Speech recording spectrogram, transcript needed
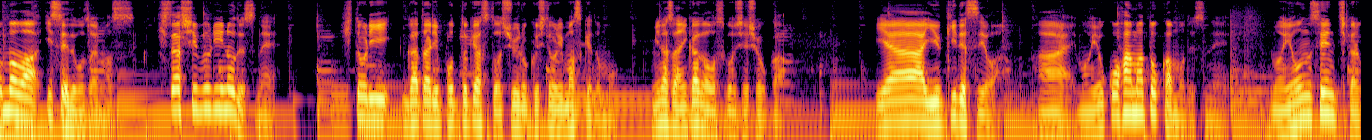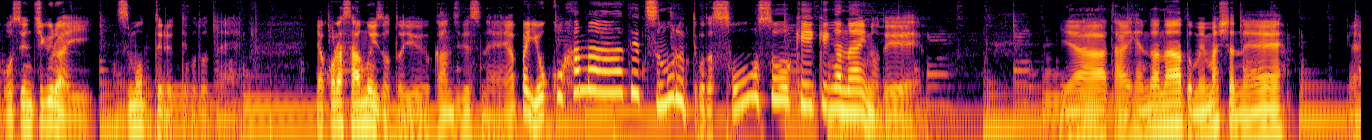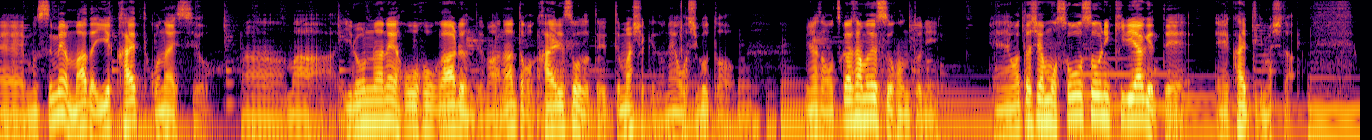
こんばんは、伊勢でございます。久しぶりのですね、一人語りポッドキャストを収録しておりますけども、皆さんいかがお過ごしでしょうか？いやー、雪ですよ。はい。もう横浜とかもですね、もう4センチから5センチぐらい積もってるってことでね、いや、これは寒いぞという感じですね。やっぱり横浜で積もるってことはそうそう経験がないので、いやー、大変だなと思いましたね。えー娘はまだ家帰ってこないですよ。あーまあいろんなね方法があるんでまあなんとか帰れそうだと言ってましたけどねお仕事。皆さんお疲れ様です本当に、えー私はもう早々に切り上げて、えー帰ってきました。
